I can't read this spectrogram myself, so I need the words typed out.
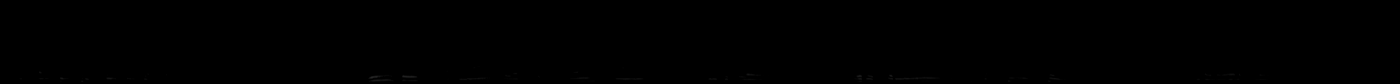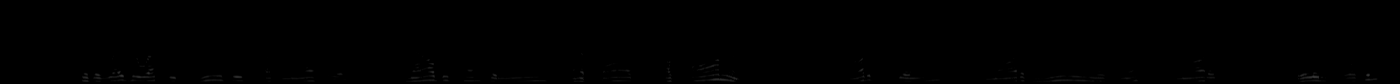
into something completely different. Jesus of Nazareth is transformed. It is the name of the King of Kings and the Lord of Lords. So the resurrected Jesus of Nazareth now becomes a name and a badge of honor, not of shame, not of meaninglessness, not of ill importance.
